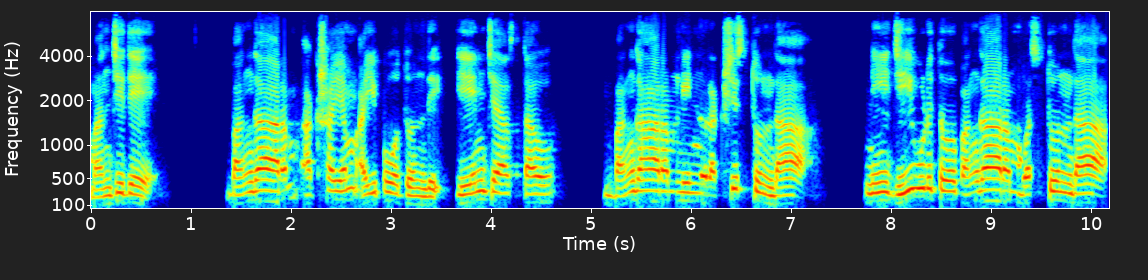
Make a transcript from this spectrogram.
మంచిదే. బంగారం అక్షయం అయిపోతుంది. ఏం చేస్తావు? బంగారం నిన్ను రక్షిస్తుందా? నీ జీవుడితో బంగారం వస్తుందా?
